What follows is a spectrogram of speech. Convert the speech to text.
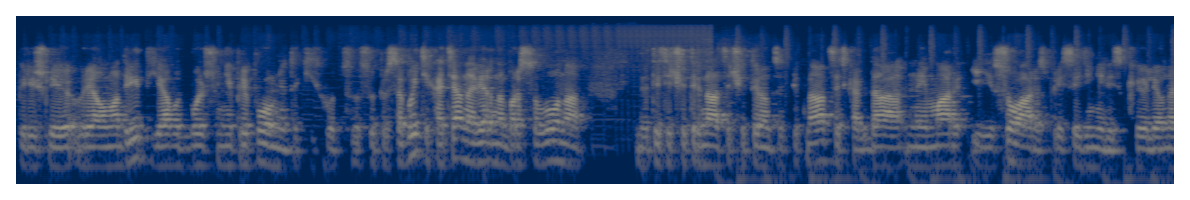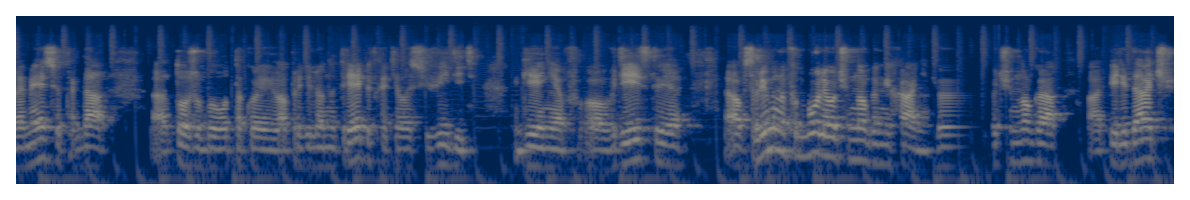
перешли в Реал Мадрид, я вот больше не припомню таких вот супер событий, хотя, наверное, Барселона 2013, 14, 15, когда Неймар и Суарес присоединились к Лионелю Месси, тогда э, тоже был вот такой определенный трепет, хотелось увидеть гениев э, в действии. Э, в современном футболе очень много механики, очень много передач,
